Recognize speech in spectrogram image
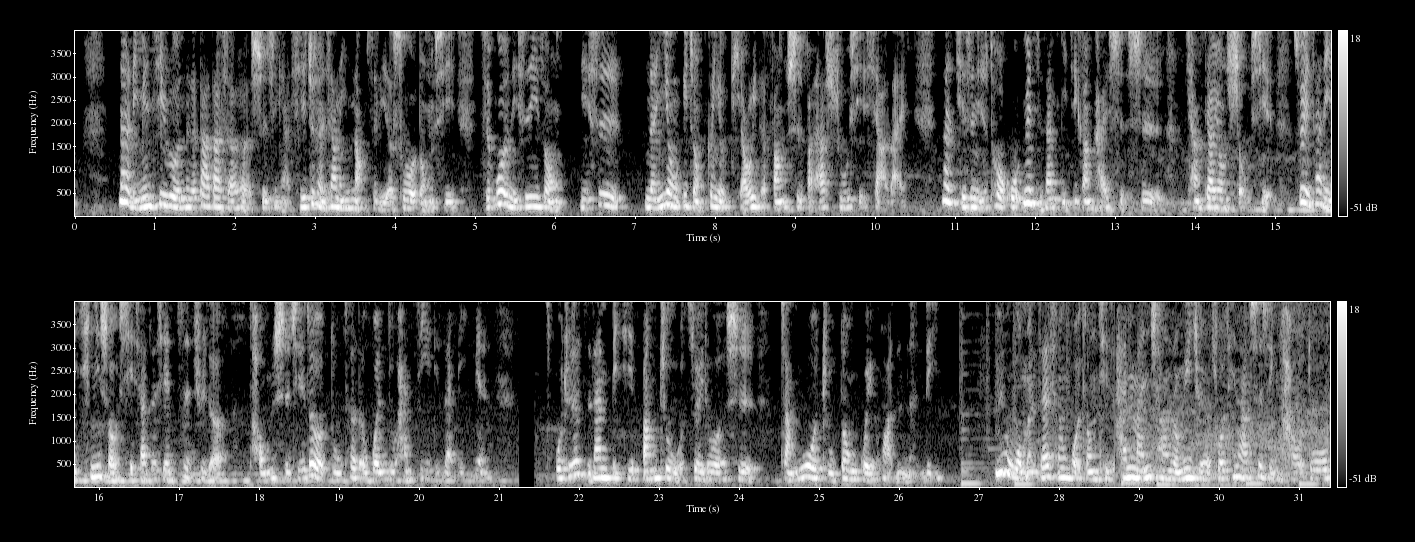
那里面记录的那个大大小小的事情啊，其实就很像你脑子里的所有东西，只不过你是一种，你是能用一种更有条理的方式把它书写下来。那其实你是透过，因为子弹笔记刚开始是强调用手写，所以在你亲手写下这些字句的同时，其实都有独特的温度和记忆点在里面。我觉得子弹笔记帮助我最多的是掌握主动规划的能力。因为我们在生活中其实还蛮常容易觉得说，天哪，事情好多，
